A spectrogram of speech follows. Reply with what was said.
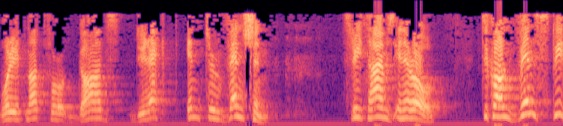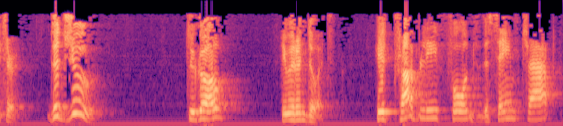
were it not for God's direct intervention three times in a row to convince Peter, the Jew, to go, he wouldn't do it he'd probably fall into the same trap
